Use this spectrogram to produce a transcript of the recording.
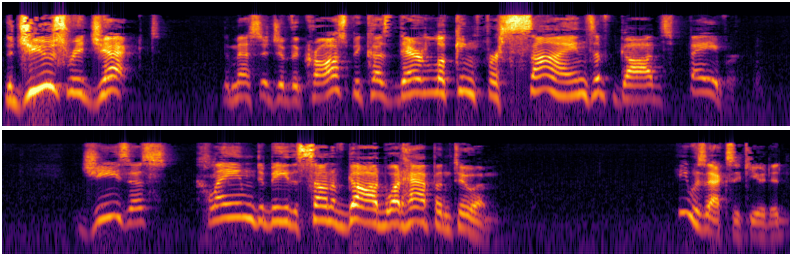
The Jews reject the message of the cross because they're looking for signs of God's favor. Jesus claimed to be the Son of God. What happened to him? He was executed.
